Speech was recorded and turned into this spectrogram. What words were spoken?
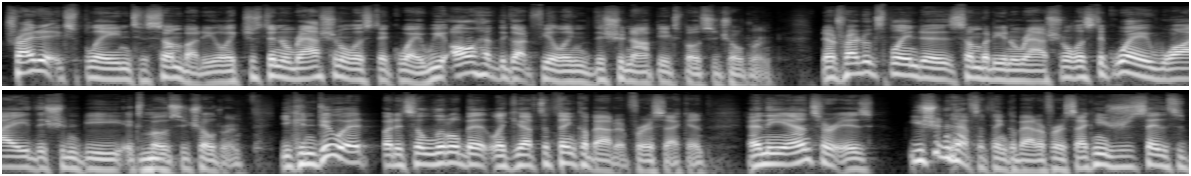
try to explain to somebody like just in a rationalistic way. We all have the gut feeling this should not be exposed to children. Now try to explain to somebody in a rationalistic way why this shouldn't be exposed to mm. children. You can do it, but it's a little bit like you have to think about it for a second. And the answer is you shouldn't have to think about it for a second. You should say this is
